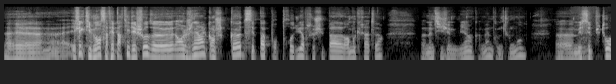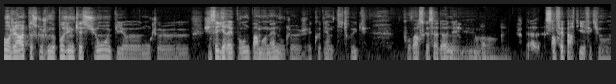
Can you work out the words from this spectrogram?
Euh, effectivement, ça fait partie des choses. euh, en général, quand je code, c'est pas pour produire parce que je suis pas vraiment créateur, euh, même si j'aime bien quand même, comme tout le monde. Euh, mais c'est plutôt en général parce que je me pose une question et puis euh, donc euh, j'essaie d'y répondre par moi-même. Donc euh, je vais coder un petit truc pour voir ce que ça donne. Et, euh, ça en fait partie effectivement.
